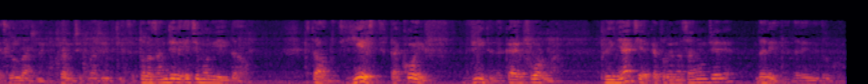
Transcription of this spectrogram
если он важный, человек, важная птица, то на самом деле этим он ей дал. Стал быть, есть такой вид и такая форма принятия, которая на самом деле дарение, дарение другому.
